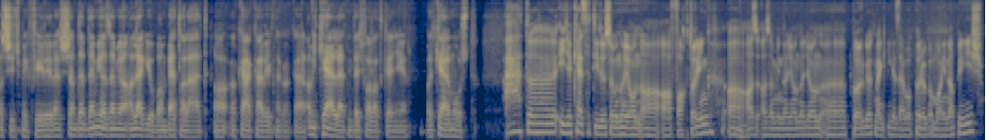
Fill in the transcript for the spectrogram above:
az sincs még fél éves sem, de, de mi az, ami a, a legjobban betalált a, a KKV-knek akár? Ami kellett, mint egy falatkenyér? Vagy kell most? Hát így a kezdeti időszakban nagyon a, a factoring, a, az, az, ami nagyon-nagyon pörgött, meg igazából pörög a mai napig is,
